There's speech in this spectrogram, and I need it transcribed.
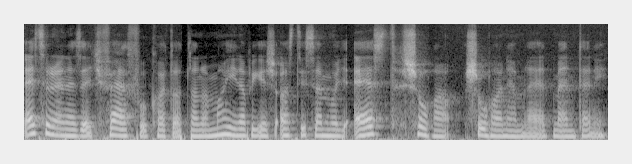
egyszerűen ez egy felfoghatatlan a mai napig, és azt hiszem, hogy ezt soha, soha nem lehet menteni.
